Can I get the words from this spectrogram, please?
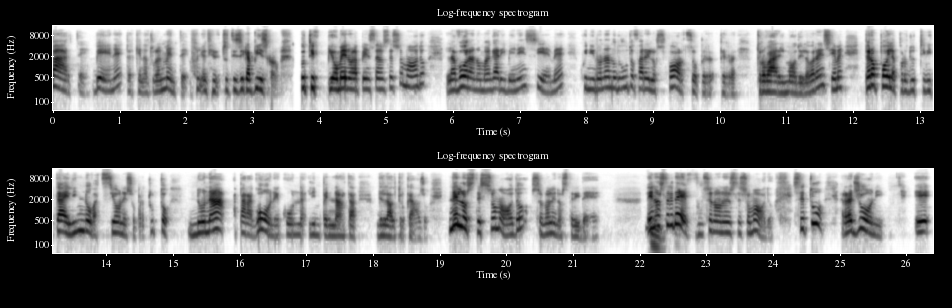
parte bene, perché naturalmente, voglio dire, tutti si capiscono, tutti più o meno la pensano allo stesso modo, lavorano magari bene insieme, quindi non hanno dovuto fare lo sforzo per, per trovare il modo di lavorare insieme, però poi la produttività e l'innovazione soprattutto non ha paragone con l'impennata dell'altro caso. Nello stesso modo sono le nostre idee. Le mm. nostre idee funzionano nello stesso modo. Se tu ragioni e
